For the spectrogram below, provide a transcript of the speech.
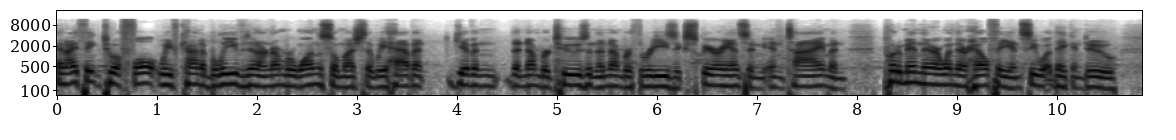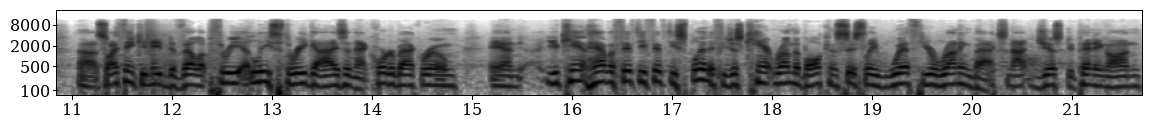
And I think to a fault, we've kind of believed in our number one so much that we haven't given the number twos and the number threes experience and, and time and put them in there when they're healthy and see what they can do. Uh, so I think you need to develop three, at least three guys in that quarterback room, and you can't have a 50-50 split if you just can't run the ball consistently with your running backs, not just depending on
